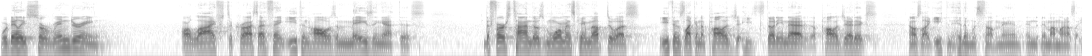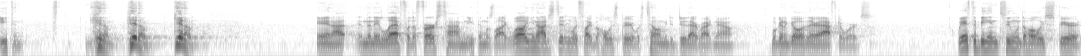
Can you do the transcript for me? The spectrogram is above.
we're daily surrendering our lives to Christ. I think Ethan Hall was amazing at this. The first time those Mormons came up to us, Ethan's like an apologet, he's studying that, apologetics. And I was like, Ethan, hit him with something, man. And in my mind, I was like, Ethan, hit him, hit him, get him. And, I, and then they left for the first time, and Ethan was like, Well, you know, I just didn't really feel like the Holy Spirit was telling me to do that right now. We're going to go over there afterwards. We have to be in tune with the Holy Spirit,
